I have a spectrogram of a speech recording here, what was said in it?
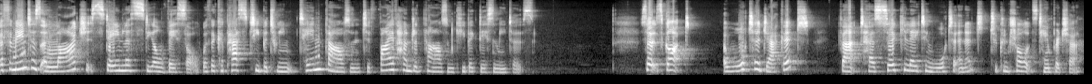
A fermenter is a large stainless steel vessel with a capacity between 10,000 to 500,000 cubic decimeters. So it's got a water jacket that has circulating water in it to control its temperature.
